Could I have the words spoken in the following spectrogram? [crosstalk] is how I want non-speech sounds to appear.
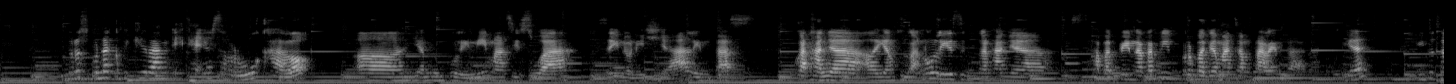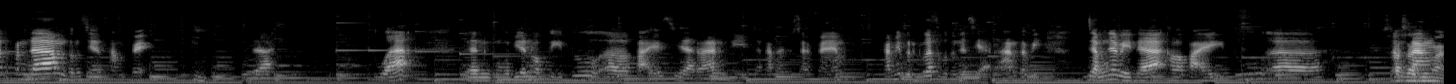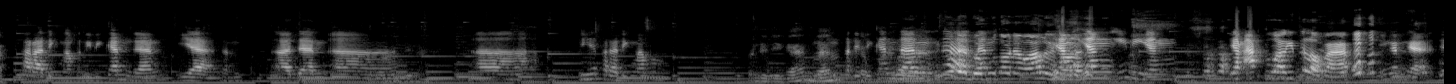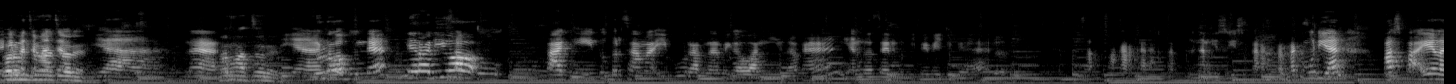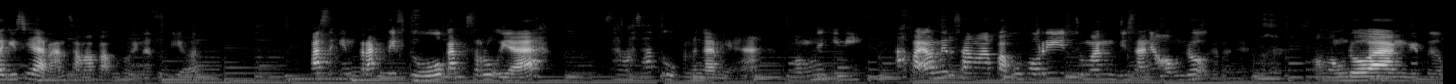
Terus Bunda kepikiran, eh kayaknya seru kalau eh, yang ngumpul ini mahasiswa se Indonesia lintas bukan hanya eh, yang suka nulis, bukan hanya sahabat pena, tapi berbagai macam talenta. Nah, kemudian itu terpendam terus ya sampai udah tua dan kemudian waktu itu eh, Pak E siaran di Jakarta News FM kami berdua sebetulnya siaran tapi jamnya beda kalau Pak E itu Selasa tentang Jumat. paradigma pendidikan dan ya ten- eh, dan eh, eh, iya paradigma pem- Pendidikan dan pendidikan dan Itu enggak, udah dan 20 tahun yang lalu ya yang soalnya. yang ini yang yang aktual itu loh Pak ingat nggak jadi macam-macam ya nah sore. Iya, kalau Bunda Ya radio. Sabtu pagi itu bersama Ibu Ratna Megawangi, tau kan? Yang dosen IPB juga. Pakar karakter dengan isu-isu karakter. Nah kemudian pas Pak E lagi siaran sama Pak Buhori Nasution, pas interaktif tuh kan seru ya. Salah satu pendengarnya ngomongnya gini, ah Pak Elmir sama Pak Buhori cuman bisanya omdo katanya. Ngomong doang gitu,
